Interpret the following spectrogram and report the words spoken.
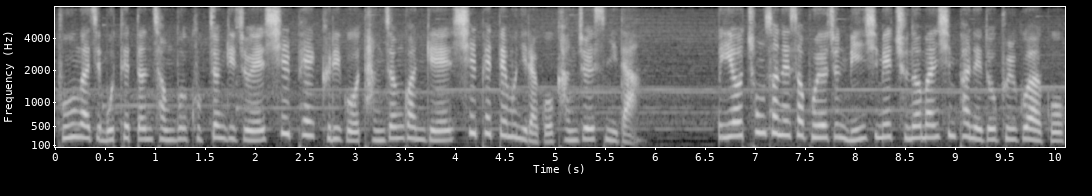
부응하지 못했던 정부 국정기조의 실패 그리고 당정 관계의 실패 때문이라고 강조했습니다. 이어 총선에서 보여준 민심의 준엄한 심판에도 불구하고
